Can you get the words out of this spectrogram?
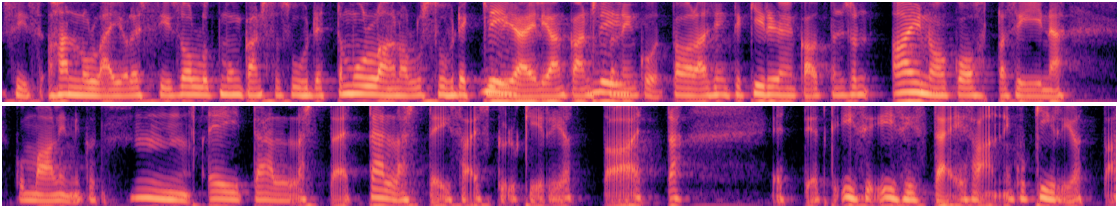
siis Hannulla ei ole siis ollut mun kanssa suhdetta, mulla on ollut suhde niin. kirjailijan niin. kanssa niin. Niin kuin, tavallaan kirjojen kautta, niin se on ainoa kohta siinä, kun mä olin niin kuin, hmm, ei tällaista, että tällaista ei saisi kyllä kirjoittaa, että että et, isistä ei saa niinku kirjoittaa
